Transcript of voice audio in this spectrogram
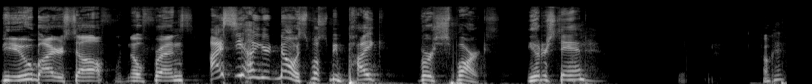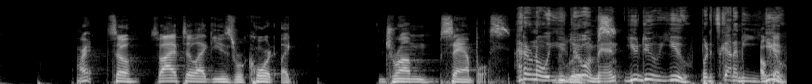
you by yourself with no friends. I see how you're. No, it's supposed to be Pike versus Sparks. You understand? Okay, all right. So so I have to like use record like drum samples. I don't know what you're doing, man. You do you, but it's got to be you,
